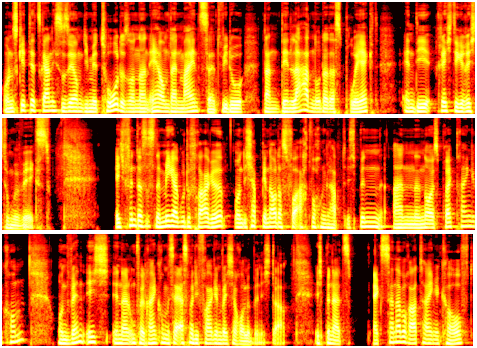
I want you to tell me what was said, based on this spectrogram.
Und es geht jetzt gar nicht so sehr um die Methode, sondern eher um dein Mindset, wie du dann den Laden oder das Projekt in die richtige Richtung bewegst. Ich finde, das ist eine mega gute Frage und ich habe genau das vor acht Wochen gehabt. Ich bin an ein neues Projekt reingekommen und wenn ich in ein Umfeld reinkomme, ist ja erstmal die Frage, in welcher Rolle bin ich da. Ich bin als externer Berater eingekauft.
